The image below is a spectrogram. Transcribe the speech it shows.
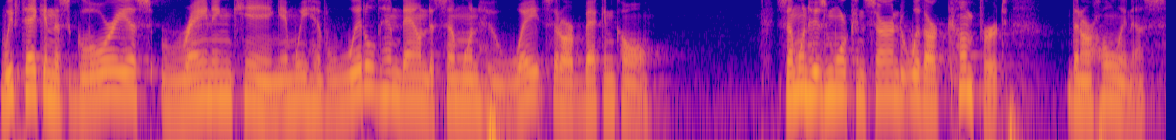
We've taken this glorious reigning king and we have whittled him down to someone who waits at our beck and call, someone who's more concerned with our comfort than our holiness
